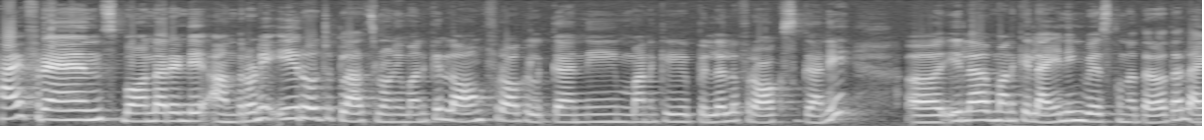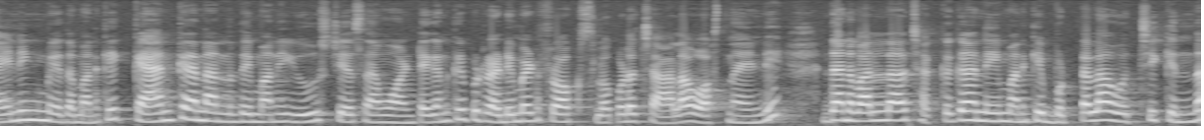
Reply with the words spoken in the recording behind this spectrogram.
హాయ్ ఫ్రెండ్స్ బాగున్నారండి? అందరూని ఈ రోజు క్లాస్లోని మనకి లాంగ్ ఫ్రాక్లకు కానీ మనకి పిల్లల ఫ్రాక్స్ కానీ ఇలా మనకి లైనింగ్ వేసుకున్న తర్వాత లైనింగ్ మీద మనకి క్యాన్ క్యాన్ అన్నది మనం యూస్ చేసాము అంటే కనుక ఇప్పుడు రెడీమేడ్ ఫ్రాక్స్లో కూడా చాలా వస్తున్నాయండి. దానివల్ల చక్కగాని మనకి బుట్టలా వచ్చి కింద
